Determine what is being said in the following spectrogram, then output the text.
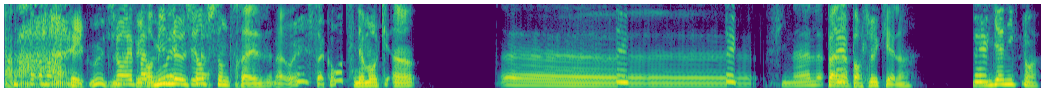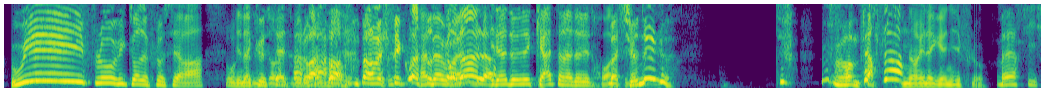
Ah, écoute, j'ai pas fait- en trouvé, 1973. Bah oui, ça compte. Il en manque un, Euh, finale. pas n'importe lequel. hein. Yannick Noah. Oui, Flo, victoire de Flo Serra. Il n'y en a que 7, Bah, malheureusement. non, mais c'est quoi ce Ah bah ouais, scandale Il a donné 4, on a donné 3. Match nul Tu peux pas me faire ça Non, il a gagné, Flo. Merci.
